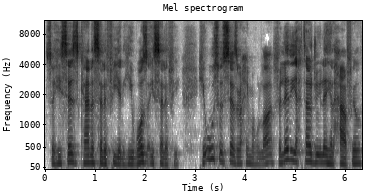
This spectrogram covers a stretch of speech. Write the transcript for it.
So he says كان سلفيا he was a Salafi. He also says رحمه الله فالذي يحتاج إليه الحافظ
